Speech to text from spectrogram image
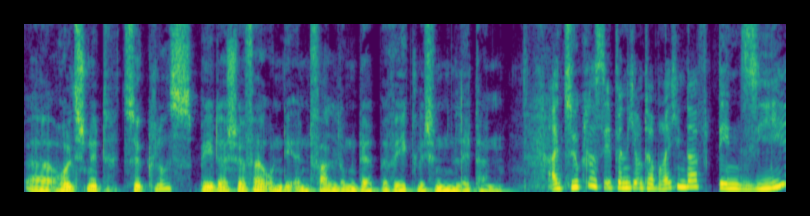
äh, Holzschnittzyklus, Peter Schöffer und die Entfaltung der beweglichen Lettern. Ein Zyklus, wenn ich unterbrechen darf, den Sie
